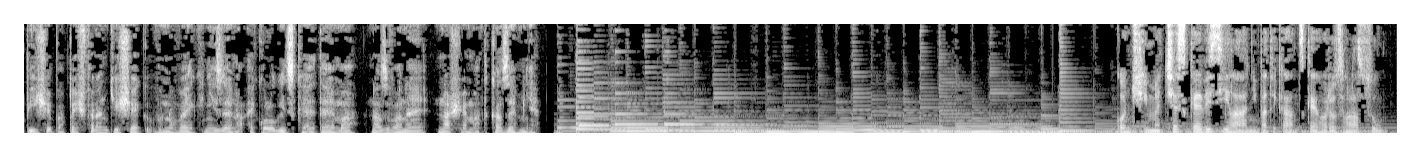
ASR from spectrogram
Píše papež František v nové knize na ekologické téma nazvané Naše Matka Země. Končíme české vysílání vatikánského rozhlasu.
